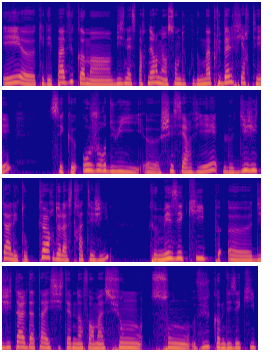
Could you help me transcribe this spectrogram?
et euh, qui n'était pas vu comme un business partner, mais un centre de coût. Donc ma plus belle fierté, c'est qu'aujourd'hui, euh, chez Servier, le digital est au cœur de la stratégie, que mes équipes euh, digital, data et systèmes d'information sont vues comme des équipes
